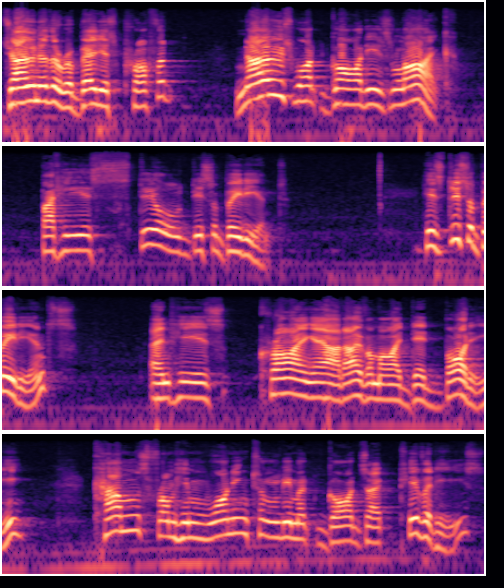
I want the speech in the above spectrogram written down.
Jonah, the rebellious prophet, knows what God is like, but he is still disobedient. His disobedience and his crying out over my dead body comes from him wanting to limit God's activities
